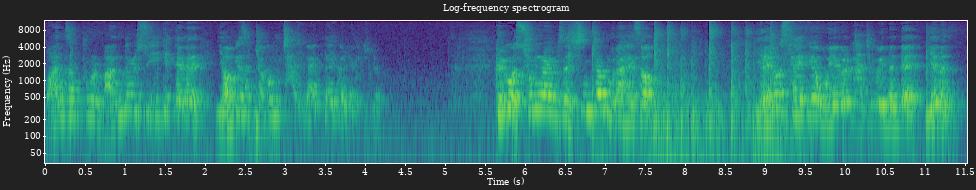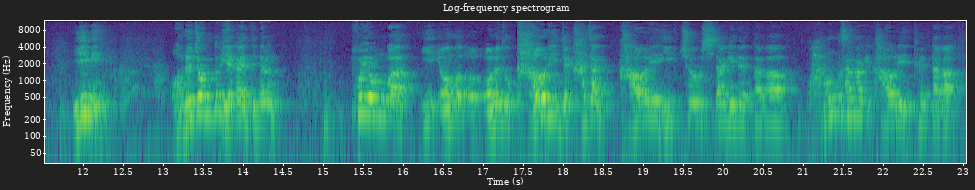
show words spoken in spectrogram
완성품을 만들 수 있기 때문에 여기서 조금 차이가 있다 이걸 얘기해주죠. 그리고 술이라는 것은 신정문화해서 얘도 세계 오행을 가지고 있는데 얘는 이미 어느 정도 얘가 있으면 포용과 이 어느, 어느 정도 가을이 이제 가장 가을이 입추 시작이 됐다가 왕성하게 가을이 됐다가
